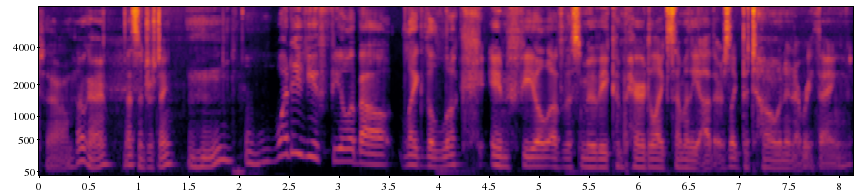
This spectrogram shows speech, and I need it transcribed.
So Okay, that's interesting. Mm-hmm. What did you feel about like the look and feel of this movie compared to like some of the others, like the tone and everything?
